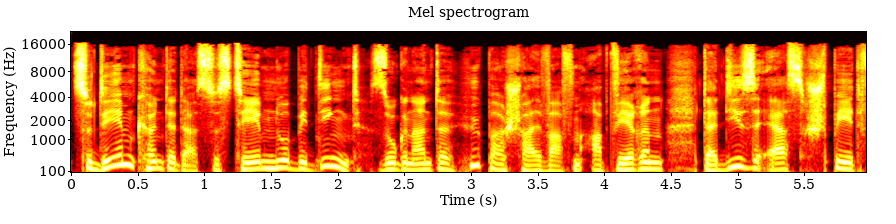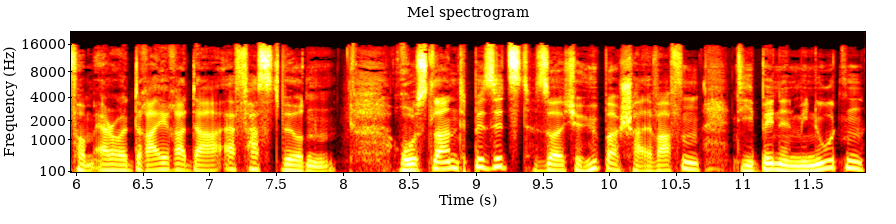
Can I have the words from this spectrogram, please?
Zudem könnte das System nur bedingt sogenannte Hyperschallwaffen abwehren, da diese erst spät vom Arrow 3 Radar erfasst würden. Russland besitzt solche Hyperschallwaffen, die binnen Minuten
